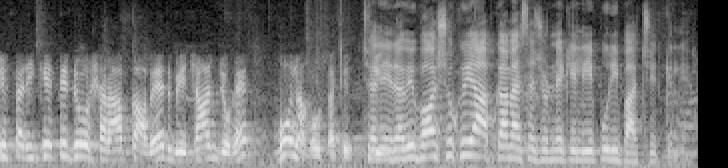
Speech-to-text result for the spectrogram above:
इस तरीके से जो शराब का अवैध बेचान जो है, वो ना हो सके। चलिए, रवि, बहुत शुक्रिया आपका मैसेज जुड़ने के लिए, पूरी बातचीत के लिए।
